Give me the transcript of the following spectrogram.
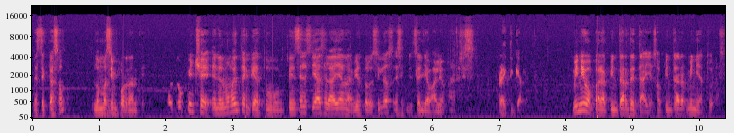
En este caso, lo más importante. Porque un pinche, en el momento en que a tu pincel ya se le hayan abierto los hilos, ese pincel ya valió madres, prácticamente. Mínimo para pintar detalles o pintar miniaturas.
